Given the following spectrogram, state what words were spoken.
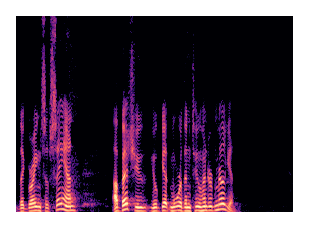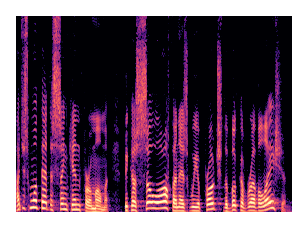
the grains of sand, I bet you you'll get more than 200 million. I just want that to sink in for a moment because so often as we approach the book of Revelation,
